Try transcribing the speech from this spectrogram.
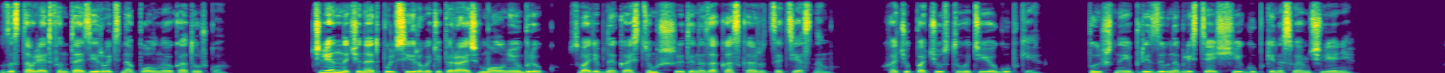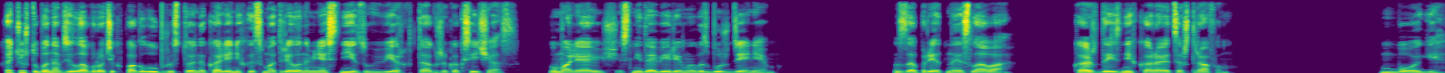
заставляет фантазировать на полную катушку. Член начинает пульсировать, упираясь в молнию брюк. Свадебный костюм, сшитый на заказ, кажется тесным. Хочу почувствовать ее губки. Пышные, призывно блестящие губки на своем члене. Хочу, чтобы она взяла в ротик поглубже, стоя на коленях и смотрела на меня снизу, вверх, так же, как сейчас. Умоляюще, с недоверием и возбуждением. Запретные слова. Каждый из них карается штрафом. «Боги»,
